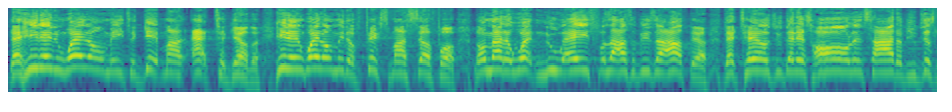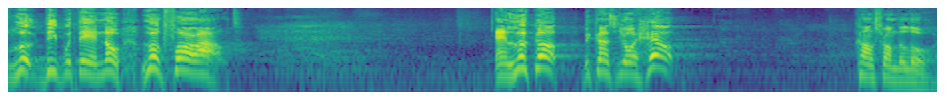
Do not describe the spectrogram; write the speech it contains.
That he didn't wait on me to get my act together. He didn't wait on me to fix myself up. No matter what new age philosophies are out there that tells you that it's all inside of you, just look deep within. No, look far out and look up because your help comes from the Lord.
